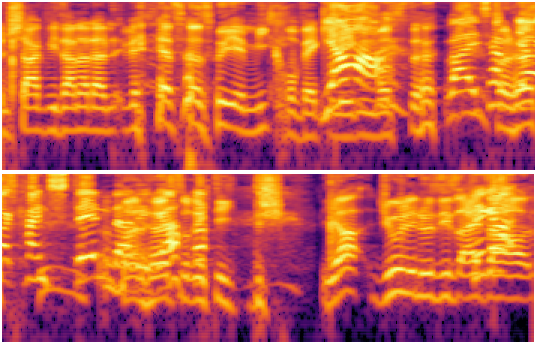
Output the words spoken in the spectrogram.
Finde stark, wie Sanna dann erstmal so ihr Mikro weglegen Ja, musste. weil ich habe ja keinen Ständer, Man Digga. hört so richtig. Ja, Julian, du siehst einfach aus.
